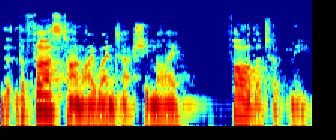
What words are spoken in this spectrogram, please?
the, the first time I went, actually, my father took me,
